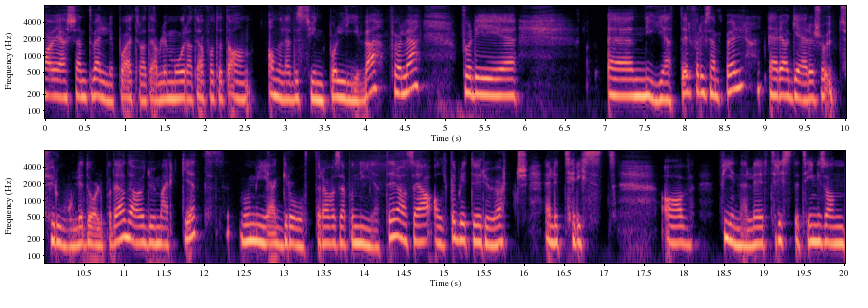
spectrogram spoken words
har jeg kjent veldig på etter at jeg ble mor, at jeg har fått et an annerledes syn på livet, føler jeg. Fordi eh, nyheter, eksempel. Jeg reagerer så utrolig dårlig på det. Det har jo du merket. Hvor mye jeg gråter av å se på nyheter. Altså, jeg har alltid blitt rørt eller trist av fine eller triste ting. Sånn,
